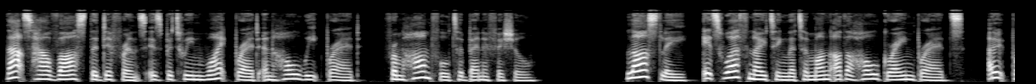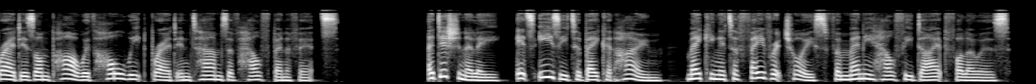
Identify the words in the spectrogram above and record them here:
That's how vast the difference is between white bread and whole wheat bread, from harmful to beneficial. Lastly, it's worth noting that among other whole grain breads, oat bread is on par with whole wheat bread in terms of health benefits. Additionally, it's easy to bake at home, making it a favorite choice for many healthy diet followers.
